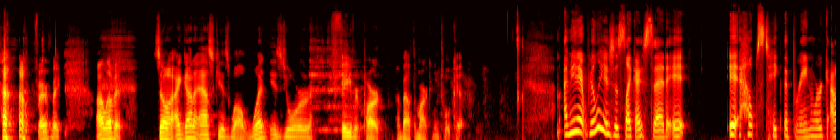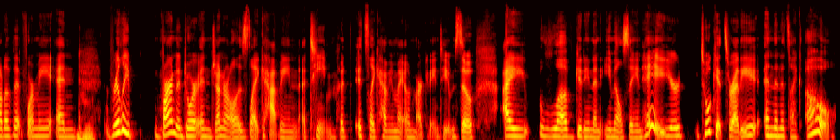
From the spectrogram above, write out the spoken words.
Perfect. I love it. So I got to ask you as well, what is your favorite part about the marketing toolkit? I mean, it really is just like I said, it it helps take the brain work out of it for me and mm-hmm. really Barn and Door in general is like having a team. It's like having my own marketing team. So I love getting an email saying, "Hey, your toolkit's ready," and then it's like, "Oh,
